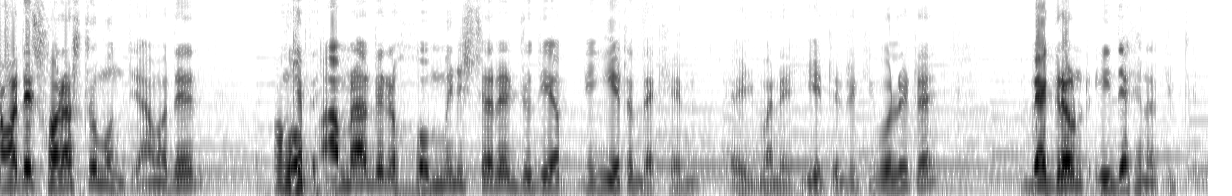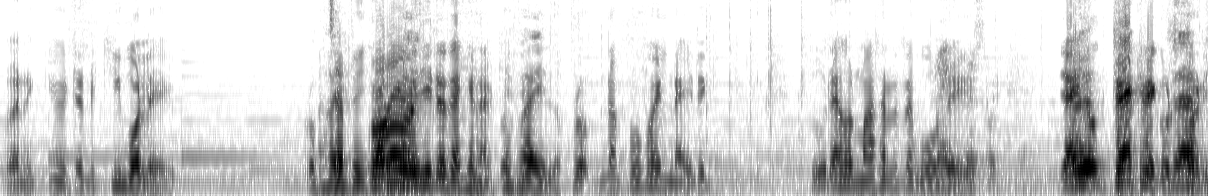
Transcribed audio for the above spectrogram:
আমাদের স্বরাষ্ট্রমন্ত্রী আমাদের হোম- আমাদের হোম মিনিস্টারের যদি আপনি ইয়েটা দেখেন এই মানে ইয়েটা এটা কি বলে এটা? ব্যাকগ্রাউন্ড ই দেখেন আর কি মানে কি এটা কি বলে? আচ্ছা, ক্রনোলজিটা দেখেন আর কি. না প্রোফাইল না এটা তোর এখন মাথাটা গোল হয়ে গেছে। যাই হোক track record sorry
